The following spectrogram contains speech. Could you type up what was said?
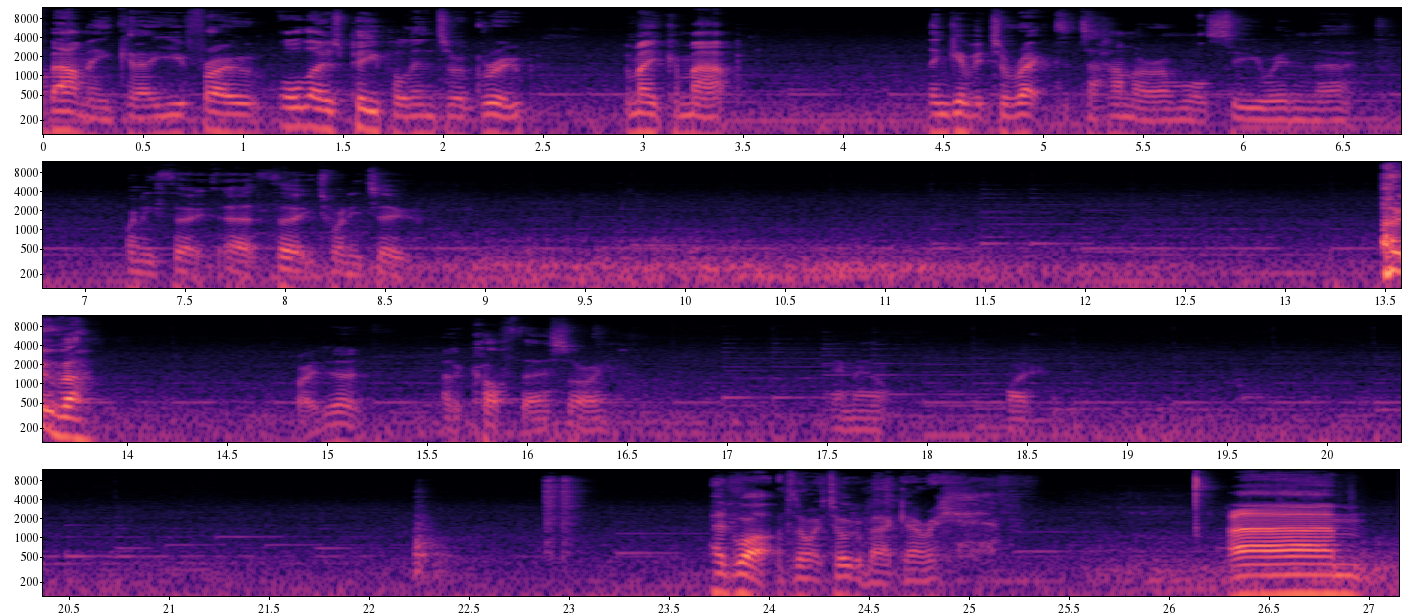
About Mika? You throw all those people into a group to make a map, then give it to Rector to hammer, and we'll see you in uh, 2030, uh, 3022. Over. Sorry, did I had a cough there? Sorry. Came out. Right. Had what? I don't know what you're talking about, Gary. Um.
